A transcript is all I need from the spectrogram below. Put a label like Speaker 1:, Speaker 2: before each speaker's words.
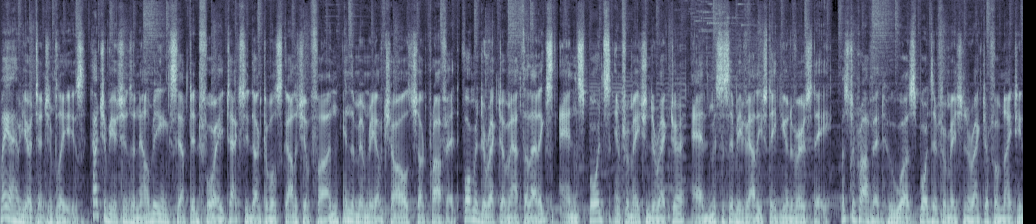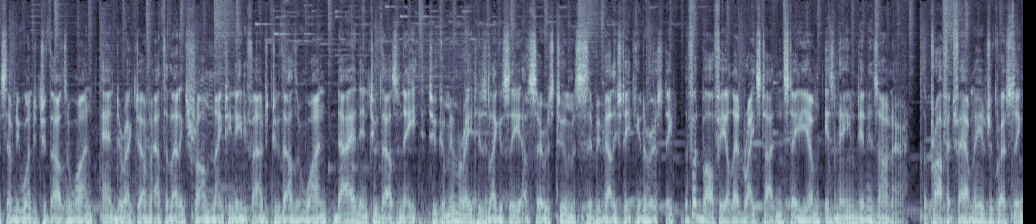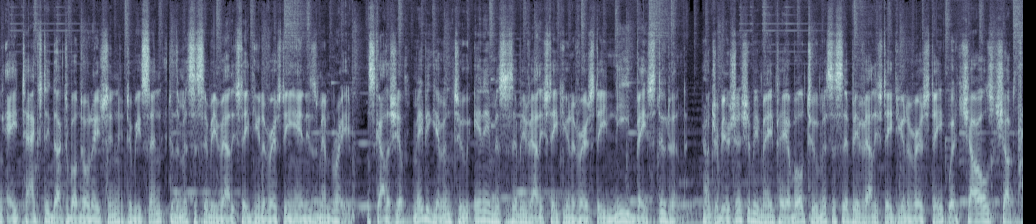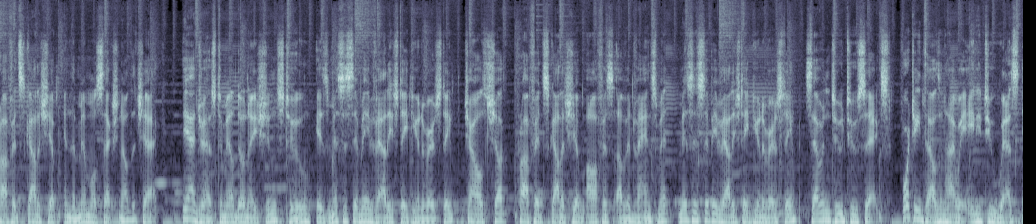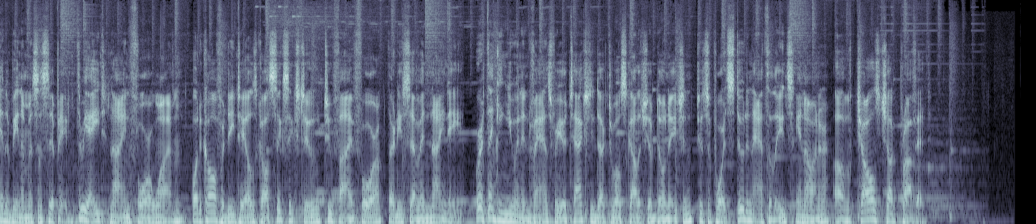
Speaker 1: May I have your attention, please? Contributions are now being accepted for a tax deductible scholarship fund in the memory of Charles Chuck Prophet, former Director of Athletics and Sports Information Director at Mississippi Valley State University. Mr. Prophet, who was Sports Information Director from 1971 to 2001 and Director of Athletics from 1985 to 2001, died in 2008. To commemorate his legacy of service to Mississippi Valley State University, the football field at Rice-Totten Stadium is named in his honor. The Prophet family is requesting a tax deductible donation to be sent to the Mississippi Valley State University in his memory. The scholarship may be given to any Mississippi Valley State University need based student. Contributions should be made payable to Mississippi Valley State University with Charles Chuck Prophet Scholarship in the memo section of the check. The address to mail donations to is Mississippi Valley State University, Charles Chuck Prophet Scholarship Office of Advancement, Mississippi Valley State University, 7226, 14000 Highway 82 West, Itta Mississippi, 38941. Or to call for details, call 662 254 3790. We're thanking you in advance for your tax deductible scholarship donation to support student athletes in honor of Charles Chuck Prophet.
